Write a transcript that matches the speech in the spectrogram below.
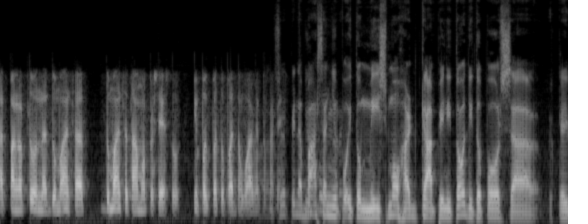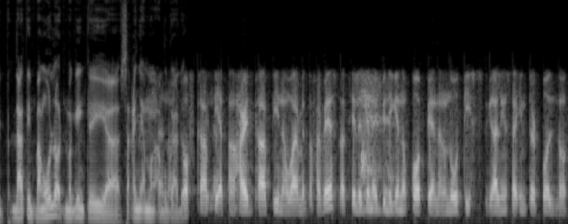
At pangatlo na dumaan sa dumaan sa tamang proseso yung pagpatupad ng warrant of arrest. Sir, pinabasa niyo po ito mismo, hard copy nito dito po sa kay dating Pangulo at maging kay uh, sa kanyang mga abogado. soft copy at ng hard copy ng warrant of arrest at sila din ay binigyan ng kopya ng notice galing sa Interpol no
